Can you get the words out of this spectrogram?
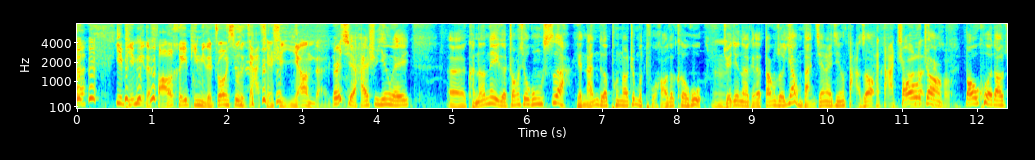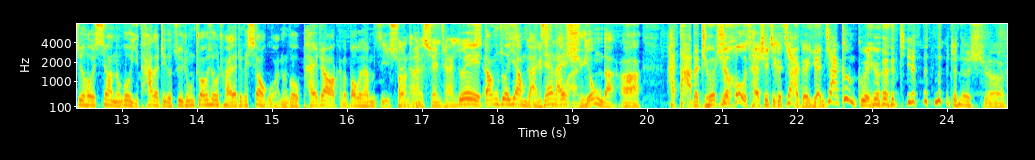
一平米的房和一平米的装修的价钱是一样的。而且还是因为，呃，可能那个装修公司啊，也难得碰到这么土豪的客户，决定呢给他当做样板间来进行打造，嗯还打折了包括到最后希望能够以他的这个最终装修出来的这个效果，能够拍照，可能包括他们自己宣传宣传对，当做样板间来使。用的啊，还打了折之后才是这个价格，原价更贵，我的天呐，真的是啊。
